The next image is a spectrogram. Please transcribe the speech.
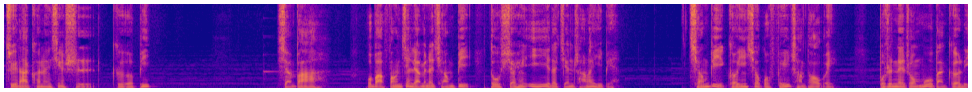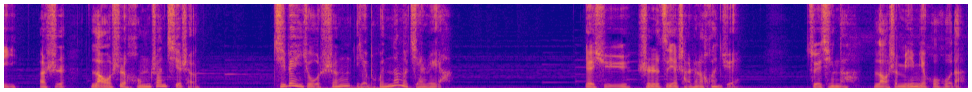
最大可能性是隔壁。想罢，我把房间两边的墙壁都小心翼翼地检查了一遍，墙壁隔音效果非常到位，不是那种木板隔离，而是老式红砖砌成，即便有声也不会那么尖锐啊。也许是自己产生了幻觉，最近呢老是迷迷糊糊的，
